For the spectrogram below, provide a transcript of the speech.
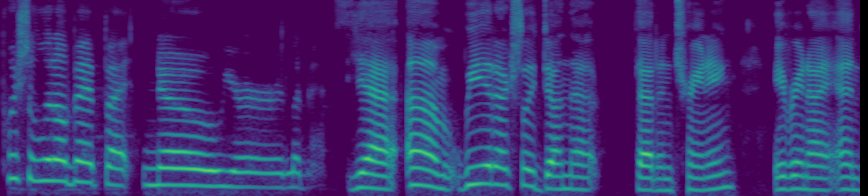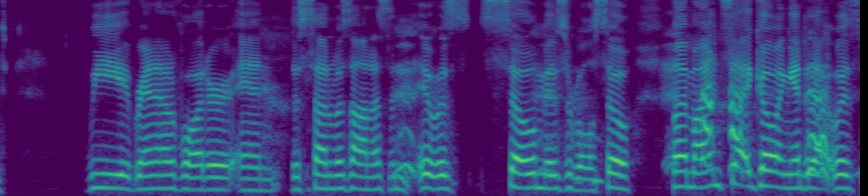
push a little bit but know your limits? Yeah, um, we had actually done that that in training, Avery and I, and we ran out of water and the sun was on us and it was so miserable. So my mindset going into that was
